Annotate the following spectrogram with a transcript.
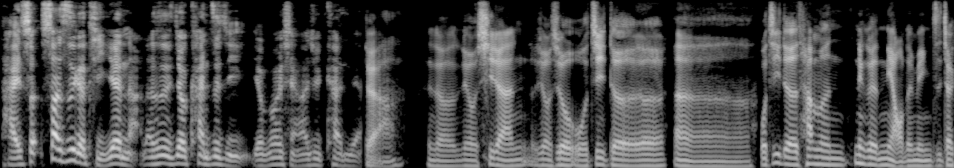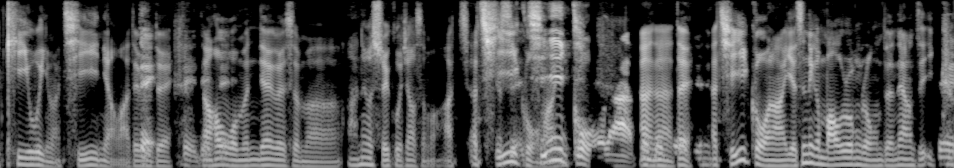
还算算是个体验呐。但是就看自己有没有想要去看这样。对啊。那个纽西兰有时候我记得，呃，我记得他们那个鸟的名字叫 Kiwi 嘛，奇异鸟嘛，对不对？对，对，对。然后我们那个什么啊，那个水果叫什么啊？啊，奇异果。奇异果啦，啊，那对啊，奇异果啦，也是那个毛茸茸的那样子一颗，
